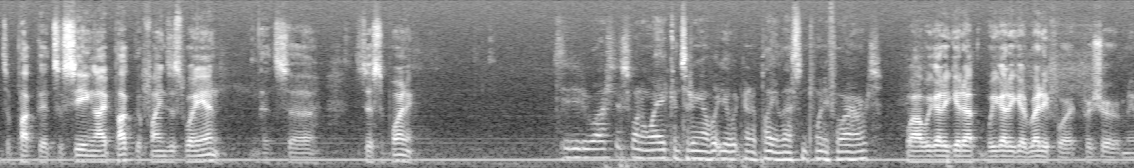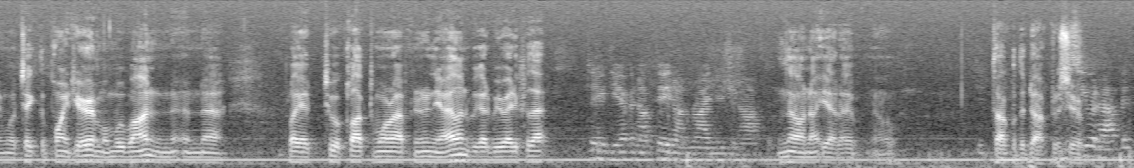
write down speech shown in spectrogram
it's a puck that's a seeing eye puck that finds its way in. It's uh, it's disappointing. Did you wash this one away, considering how you're going to play in less than 24 hours? Well, we got to get up. We got to get ready for it for sure. I mean, we'll take the point here and we'll move on and, and uh, play at two o'clock tomorrow afternoon in the island. We got to be ready for that. Dave, do you have an update on Ryan Nugent Hopkins? No, not yet. I no. Talk with the doctors Did you see what happened?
